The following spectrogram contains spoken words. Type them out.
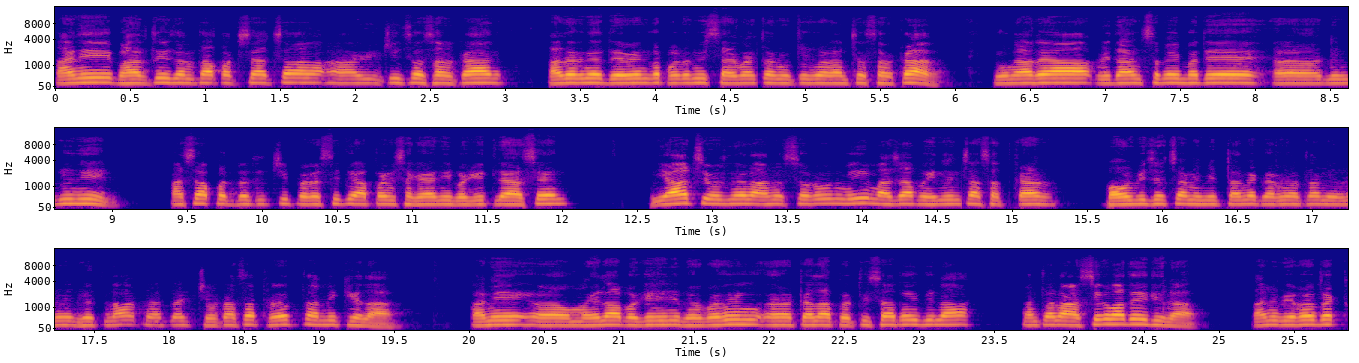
आणि भारतीय जनता पक्षाच्या युतीचं सरकार आदरणीय देवेंद्र फडणवीस साहेबांच्या नेतृत्वाचं सरकार येणाऱ्या विधानसभेमध्ये निवडून येईल अशा पद्धतीची परिस्थिती आपण सगळ्यांनी बघितली असेल. याच योजनेला अनुसरून मी माझ्या बहिणींचा सत्कार भाऊबीजेच्या निमित्ताने करण्याचा निर्णय घेतला. त्यात एक छोटासा प्रयत्न आम्ही केला आणि महिला भगिनींनी भरभरून त्याला प्रतिसादही दिला आणि त्याला आशीर्वादही दिला आणि विरोधक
